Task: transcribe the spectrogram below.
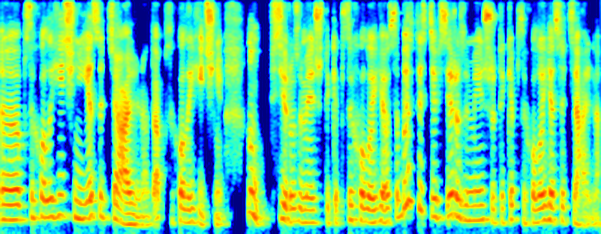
е, психологічні, є соціально да, психологічні. Ну, всі розуміють, що таке психологія особистості, всі розуміють, що таке психологія соціальна.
